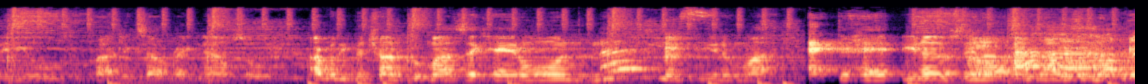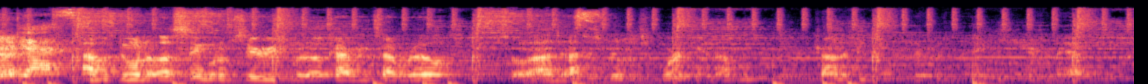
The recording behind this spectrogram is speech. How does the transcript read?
videos and projects out right now. So I've really been trying to put my exec hat on, nice. you know, my actor hat. You know what I'm saying? I, I was in a- Okay. Yes. I was doing a, a Singledom series with uh, Kyrie Tyrell. I, I just been just working. I've been trying to do different things, different avenues.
